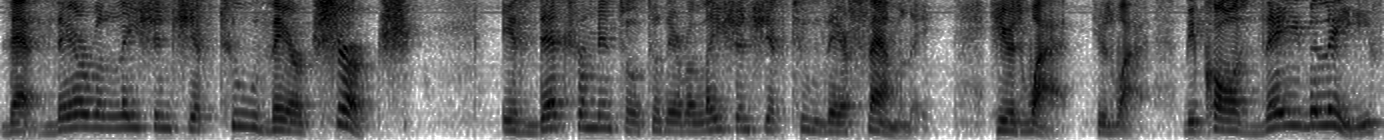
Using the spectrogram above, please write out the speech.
that their relationship to their church is detrimental to their relationship to their family. Here's why. Here's why. Because they believe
